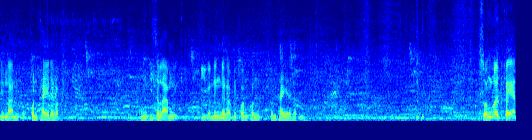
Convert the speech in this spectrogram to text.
นี่ร้านคนไทยนะครับของอิสลามอีกอีกอันหนึงนะครับเป็นของคนคนไทยนะครับสองร้อยแปด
